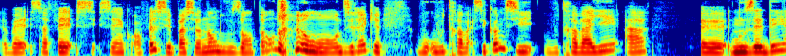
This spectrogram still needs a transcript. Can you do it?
Eh ben, ça fait, c'est, en fait, c'est passionnant de vous entendre. On dirait que vous, vous travaillez, c'est comme si vous travaillez à nous aider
